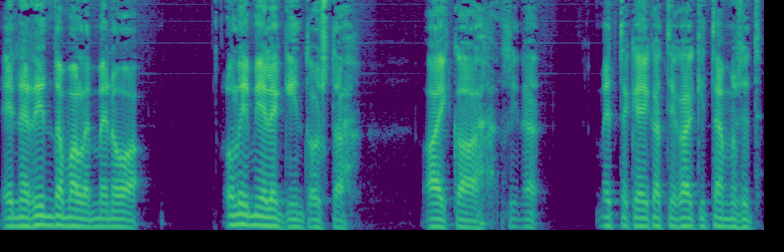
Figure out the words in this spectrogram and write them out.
ennen rintamalle menoa oli mielenkiintoista aikaa. Siinä mettäkeikat ja kaikki tämmöiset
